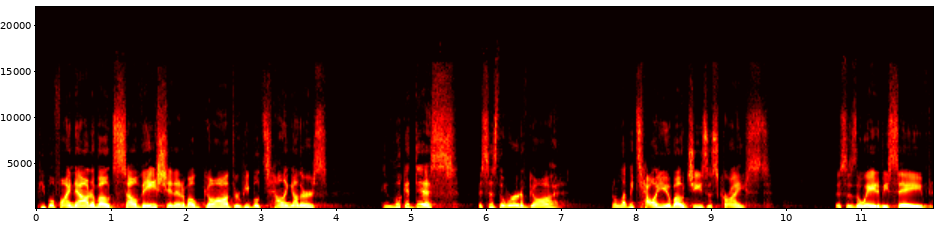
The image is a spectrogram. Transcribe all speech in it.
People find out about salvation and about God through people telling others, hey, look at this. This is the Word of God. Now, let me tell you about Jesus Christ. This is the way to be saved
